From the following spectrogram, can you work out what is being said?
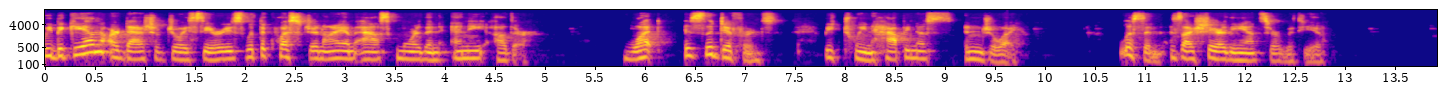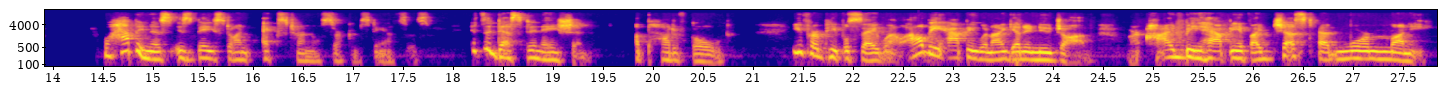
We began our Dash of Joy series with the question I am asked more than any other What is the difference between happiness and joy? Listen as I share the answer with you. Well, happiness is based on external circumstances. It's a destination, a pot of gold. You've heard people say, well, I'll be happy when I get a new job, or I'd be happy if I just had more money.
